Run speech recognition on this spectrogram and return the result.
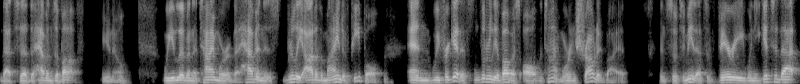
that's uh, the heavens above you know? We live in a time where the heaven is really out of the mind of people and we forget it's literally above us all the time. We're enshrouded by it and so to me, that's a very, when you get to that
